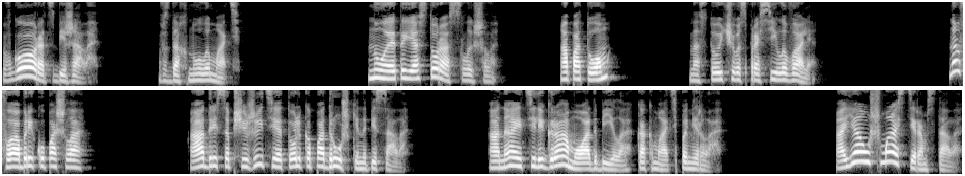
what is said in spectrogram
В город сбежала. Вздохнула мать. Ну, это я сто раз слышала. А потом? Настойчиво спросила Валя. На фабрику пошла. Адрес общежития только подружке написала. Она и телеграмму отбила, как мать померла. А я уж мастером стала.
